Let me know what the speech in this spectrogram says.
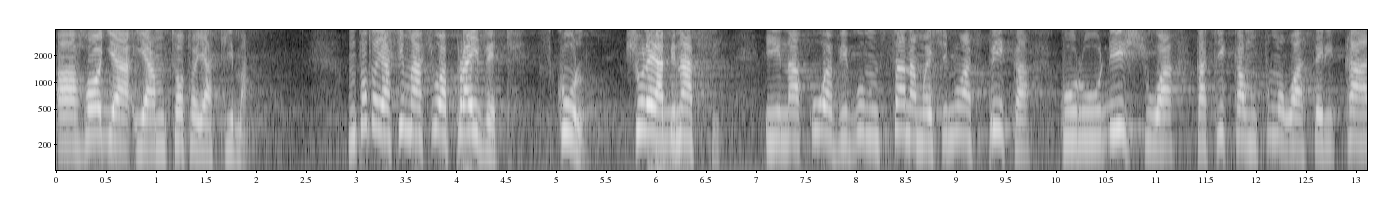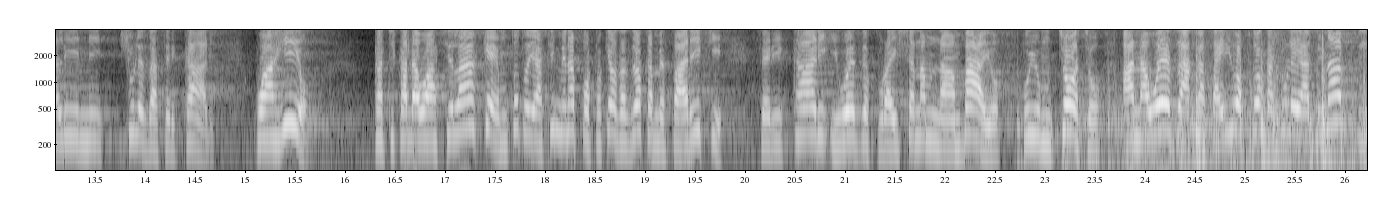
uh, hoja ya mtoto yatima. Mtoto yatima akiwa private school, shule ya binafsi, inakuwa vigumu sana Mheshimiwa Spika, kurudishwa katika mfumo wa serikalini, shule za serikali. Kwa hiyo katika dawati lake mtoto yatima inapotokea wazazi wake amefariki, serikali iweze kurahisha namna ambayo huyu mtoto anaweza akasaidiwa kutoka shule ya binafsi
